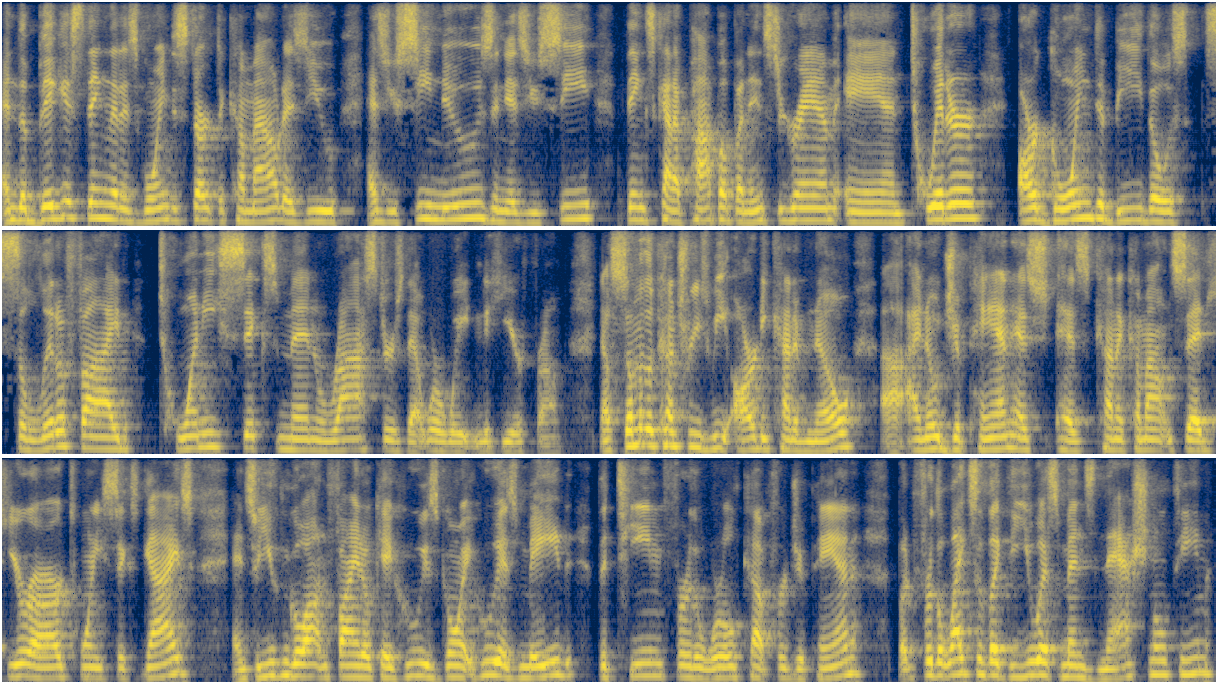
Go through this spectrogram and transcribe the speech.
And the biggest thing that is going to start to come out as you as you see news and as you see things kind of pop up on Instagram and Twitter are going to be those solidified 26 men rosters that we're waiting to hear from. Now, some of the countries we already kind of know. Uh, I know Japan has has kind of come out and said, "Here are our 26 guys," and so you can go out and find, okay, who is going, who has made the team for the World Cup for Japan. But for the likes of like the U.S. men's national team,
